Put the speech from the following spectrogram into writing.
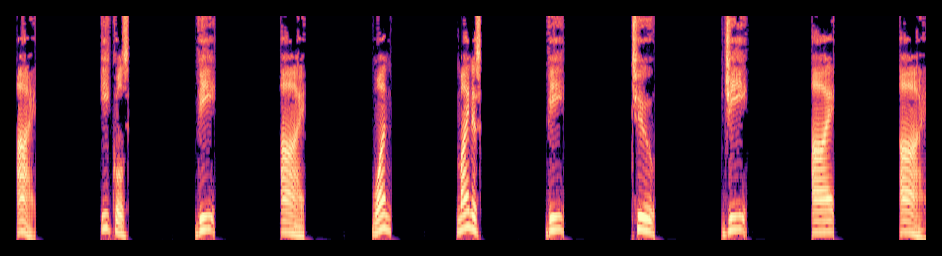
i equals v i 1 minus v 2 g i i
